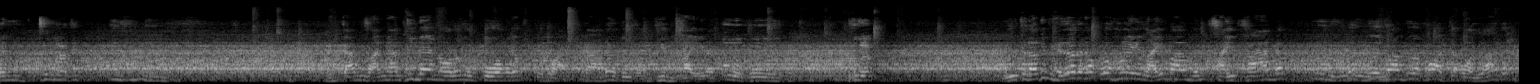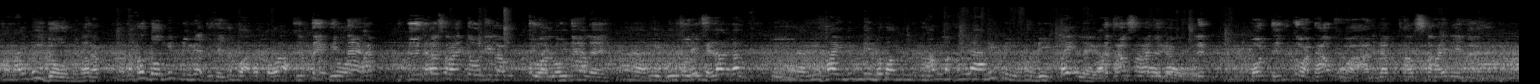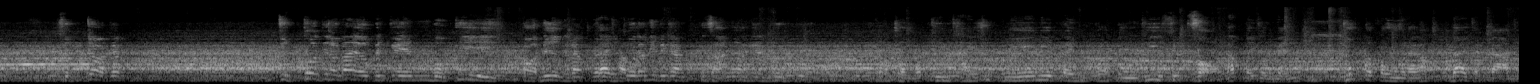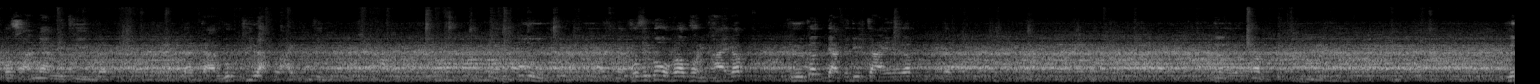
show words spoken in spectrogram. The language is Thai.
เป็นช่วงเวลาที่อื้อหือเป็นการประสานงานที่แน่นอนและลงตัวนะครับจังหวะการได้ประตูของทีมไทยครับโอ้โหดูครับดูชนะที่เห็นแล้วนะครับแล้วให้ไหลมาเหมือนใส่พานครับแล้วเพื่อนความที่ว่าเขาอาจจะอ่อนล้าก็สไลด์ไม่โดนนะครับแต่ถ้าเขาโดนนิดนึงเนี่ยจะเสียจังหวะครับแต่ว่าคือเตะผิดแน่ครับคือถ้าสไลด์โดนนี่เราจั่วลงแน่เลยอ่านี่ดูชนะที่เห็นแล้วนะครับ ข้างหน้านิดนึงพอดีเป๊ะเลยครับแล้วเท้าซ้ายเลยครับโอ้โหเล่นบอลถึงก่อนเท้าขวานะครับเท้าซ้ายนี่แหมสุดยอดครับ จุดโทษที่เราได้เอาเป็นเกณฑ์บุกที่ต่อเนื่องนะครับจุดโทษแล้วนี่เป็นการประสานงานกันโอ้โหท่านผู้ชมครับทีมไทยชุดนี้นี่เป็นประตูที่ 12 ครับในทัวร์นาเมนต์ทุกประตูนะครับได้จากการประสานงานในทีมครับและการลุกที่หลากหลายจริงๆโอ้โหแต่โคชซิโก้ของเราผ่อนคลายครับ คือก็อยากจะดีใจนะครับ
